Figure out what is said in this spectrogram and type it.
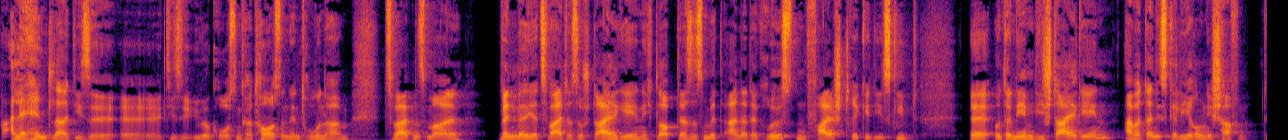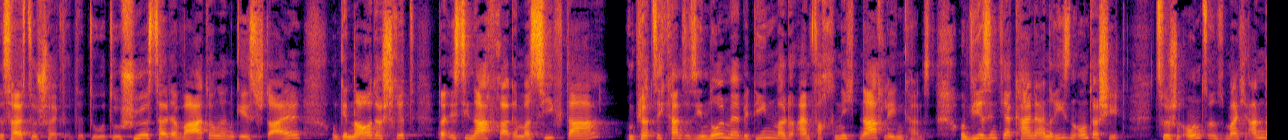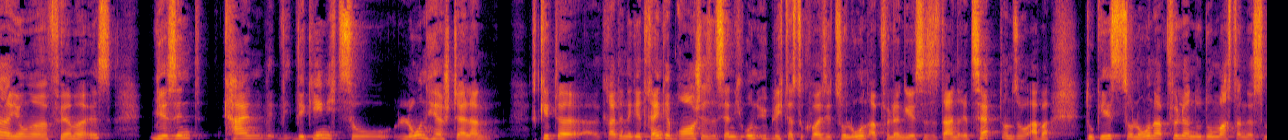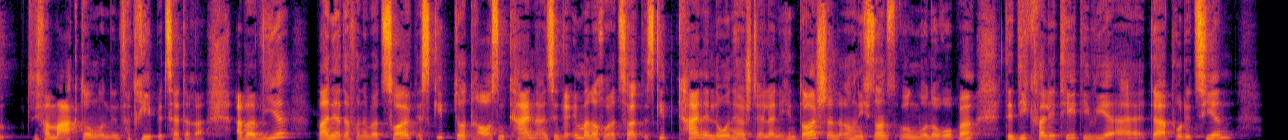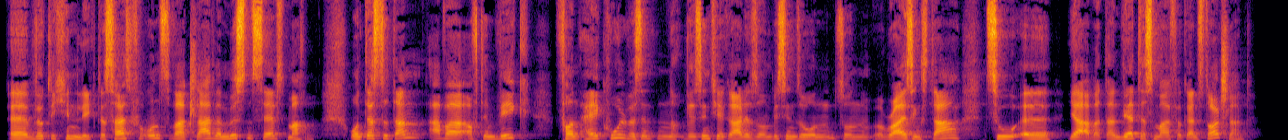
alle Händler diese, äh, diese übergroßen Kartons in den Truhen haben. Zweitens mal, wenn wir jetzt weiter so steil gehen, ich glaube, das ist mit einer der größten Fallstricke, die es gibt, äh, Unternehmen, die steil gehen, aber dann die Skalierung nicht schaffen. Das heißt, du, du, du schürst halt Erwartungen, gehst steil und genau der Schritt, dann ist die Nachfrage massiv da und plötzlich kannst du sie null mehr bedienen, weil du einfach nicht nachlegen kannst. Und wir sind ja keine, ein Riesenunterschied zwischen uns und manch anderer junger Firma ist. Wir sind kein, wir gehen nicht zu Lohnherstellern. Es gibt ja gerade in der Getränkebranche, es ist ja nicht unüblich, dass du quasi zu Lohnabfüllern gehst. Das ist dein Rezept und so, aber du gehst zu Lohnabfüllern, nur du machst dann das, die Vermarktung und den Vertrieb etc. Aber wir waren ja davon überzeugt, es gibt dort draußen keinen, sind wir immer noch überzeugt, es gibt keinen Lohnhersteller, nicht in Deutschland, auch nicht sonst irgendwo in Europa, der die Qualität, die wir äh, da produzieren, äh, wirklich hinlegt. Das heißt, für uns war klar, wir müssen es selbst machen. Und dass du dann aber auf dem Weg von hey cool, wir sind wir sind hier gerade so ein bisschen so ein, so ein Rising Star zu äh, ja, aber dann wird das mal für ganz Deutschland.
